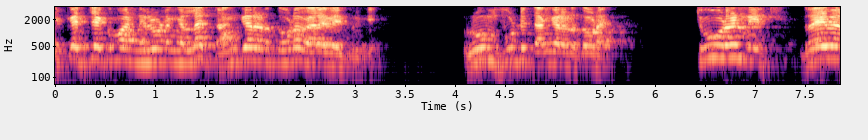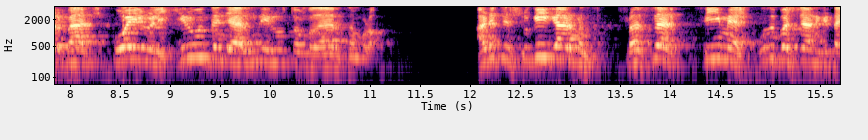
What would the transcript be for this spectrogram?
எக்கச்சக்கமா நிறுவனங்கள்ல தங்குற இடத்தோட வேலை வாய்ப்பு இருக்கு. ரூம் ஃபுட்டு தங்குற இடத்தோட. Tour and knits driver badge Koilveli இருபத்தஞ்சாயிரம் இருந்து இருபத்தி ஒன்பதாயிரம் சம்பளம். அடுத்து சுகி கார்மெண்ட்ஸ் ஃப்ரெஷர் ஃபீமேல் புது பஸ் ஸ்டாண்ட் கிட்ட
